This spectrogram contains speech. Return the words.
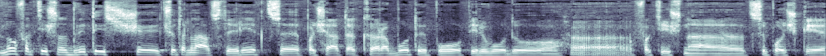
Ну, фактично, 2014 рік це початок роботи по переводу е, фактично цепочки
